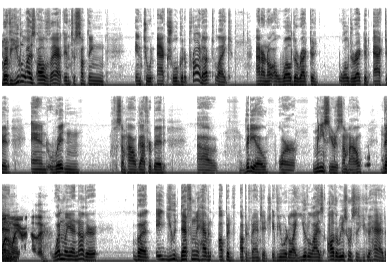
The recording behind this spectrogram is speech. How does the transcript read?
but if you utilize all of that into something into an actual good product like i don't know a well directed well directed acted and written somehow god forbid uh, video or miniseries somehow one way or another. one way or another. But it, you definitely have an up up advantage if you were to like utilize all the resources you had,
